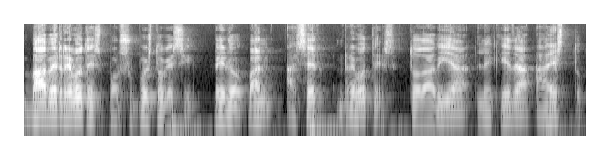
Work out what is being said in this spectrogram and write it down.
¿Va a haber rebotes? Por supuesto que sí, pero van a ser rebotes. Todavía le queda a esto.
